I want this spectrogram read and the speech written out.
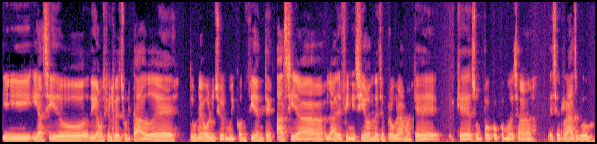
y, y ha sido digamos que el resultado de, de una evolución muy consciente hacia la definición de ese programa, que, que es un poco como esa, ese rasgo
